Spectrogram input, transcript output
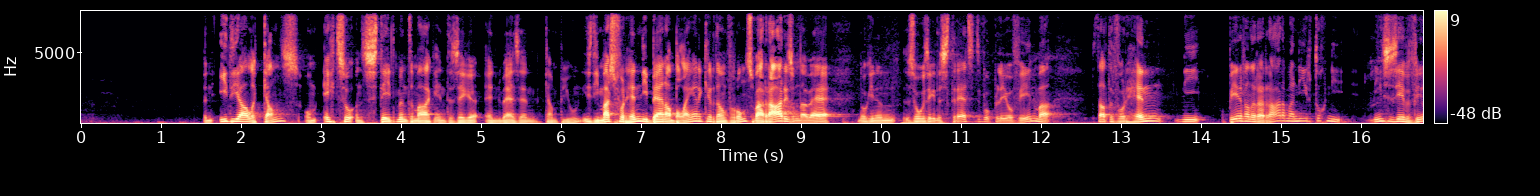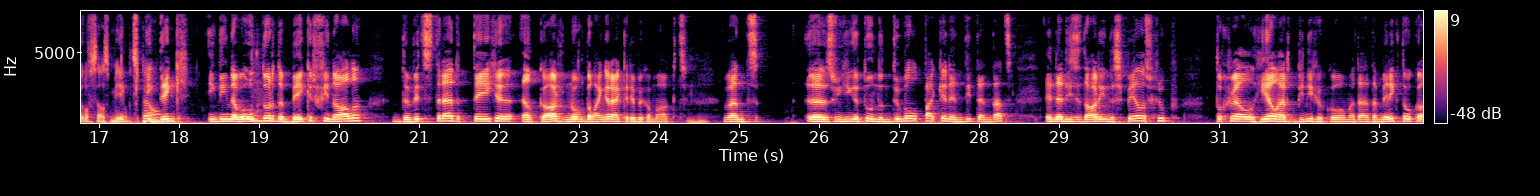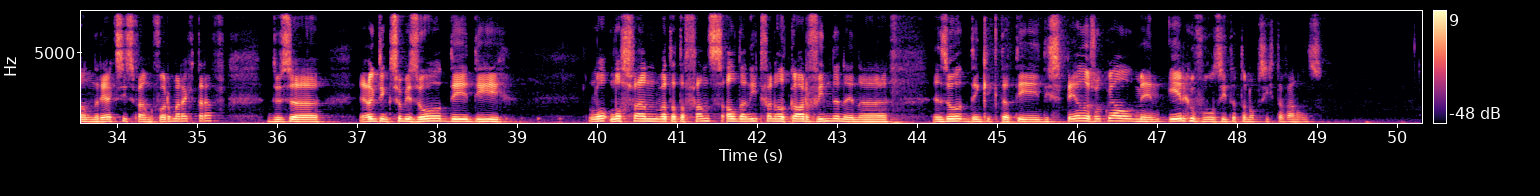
een ideale kans om echt zo een statement te maken en te zeggen: en wij zijn kampioen? Is die match voor hen niet bijna belangrijker dan voor ons? Wat raar is, omdat wij nog in een zogezegde strijd zitten voor play-off 1, maar staat er voor hen niet op een of andere rare manier toch niet minstens evenveel of zelfs meer op het spel? Ik denk, ik denk dat we ook door de bekerfinale de wedstrijden tegen elkaar nog belangrijker hebben gemaakt. Want eh, ze gingen toen de dubbel pakken en dit en dat. En dat is daar in de spelersgroep toch wel heel hard binnengekomen. Dat, dat merkt ook aan reacties van Vormer achteraf. Dus eh, ja, ik denk sowieso die... die lo- los van wat dat de fans al dan niet van elkaar vinden en... eh, en zo, denk ik dat die, die spelers ook wel met een eergevoel zitten ten opzichte van ons.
